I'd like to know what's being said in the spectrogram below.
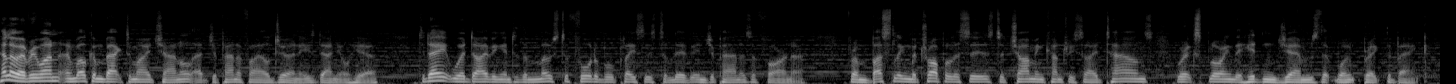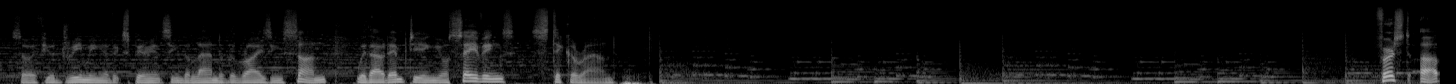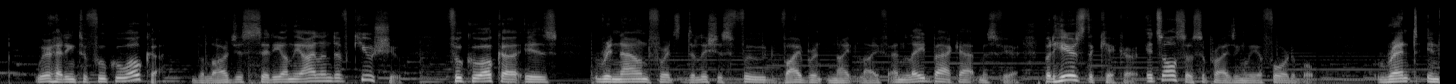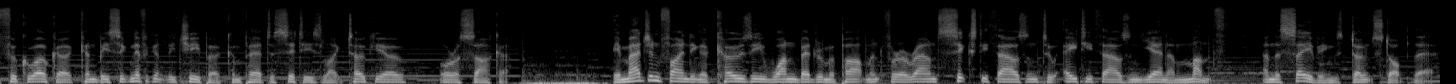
Hello everyone and welcome back to my channel at Japanophile Journeys, Daniel here. Today we're diving into the most affordable places to live in Japan as a foreigner. From bustling metropolises to charming countryside towns, we're exploring the hidden gems that won't break the bank. So if you're dreaming of experiencing the land of the rising sun without emptying your savings, stick around. First up, we're heading to Fukuoka, the largest city on the island of Kyushu. Fukuoka is renowned for its delicious food, vibrant nightlife, and laid-back atmosphere. But here's the kicker, it's also surprisingly affordable. Rent in Fukuoka can be significantly cheaper compared to cities like Tokyo or Osaka. Imagine finding a cozy one-bedroom apartment for around 60,000 to 80,000 yen a month, and the savings don't stop there.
